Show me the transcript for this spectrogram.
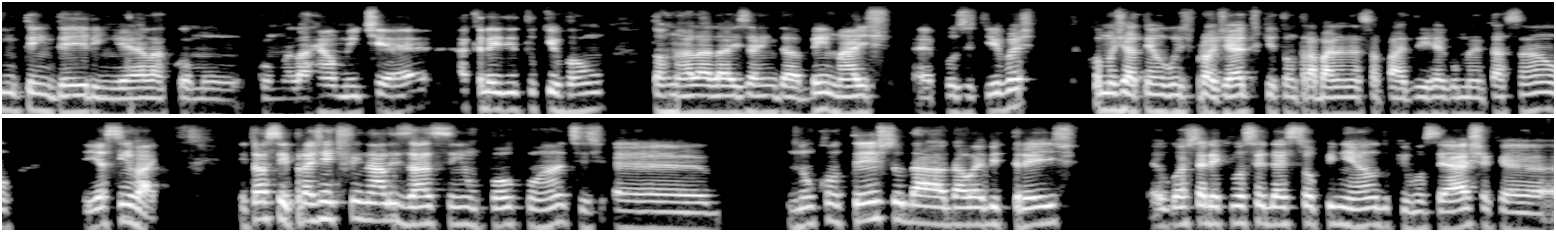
entenderem ela como, como ela realmente é, acredito que vão torná-las ainda bem mais é, positivas, como já tem alguns projetos que estão trabalhando nessa parte de regulamentação, e assim vai. Então, assim, para a gente finalizar assim, um pouco antes, é, no contexto da, da Web3, eu gostaria que você desse sua opinião do que você acha que é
